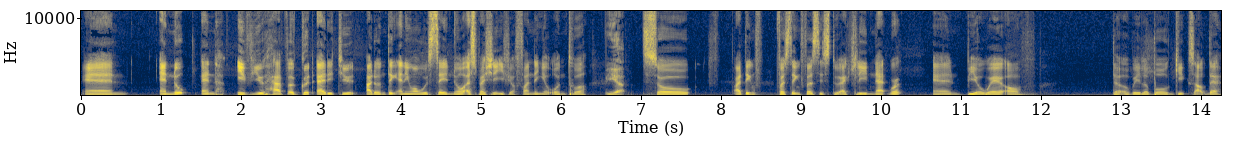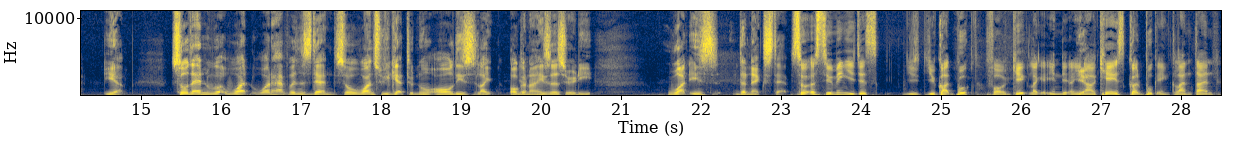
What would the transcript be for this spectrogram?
and and nope and if you have a good attitude i don't think anyone would say no especially if you're funding your own tour Yeah. so i think first thing first is to actually network and be aware of the available gigs out there Yeah. So then wh- what what happens then? So once we get to know all these like organizers already, what is the next step? so assuming you just you, you got booked for a gig like in the, in Yeah. our case got booked in Kelantan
